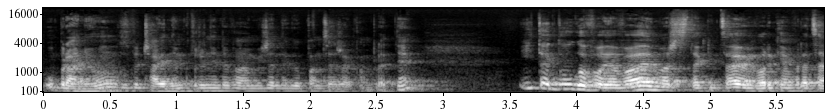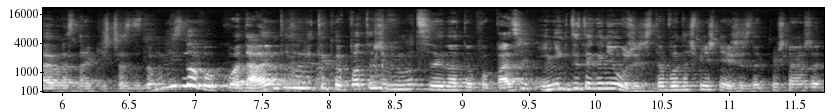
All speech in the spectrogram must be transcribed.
ubraniu, zwyczajnym, które nie dawało mi żadnego pancerza kompletnie. I tak długo wojowałem, aż z takim całym workiem wracałem raz na jakiś czas do domu i znowu układałem to sobie tylko po to, żeby móc sobie na to popatrzeć i nigdy tego nie użyć. To było najśmieszniejsze. Tak myślałem, że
